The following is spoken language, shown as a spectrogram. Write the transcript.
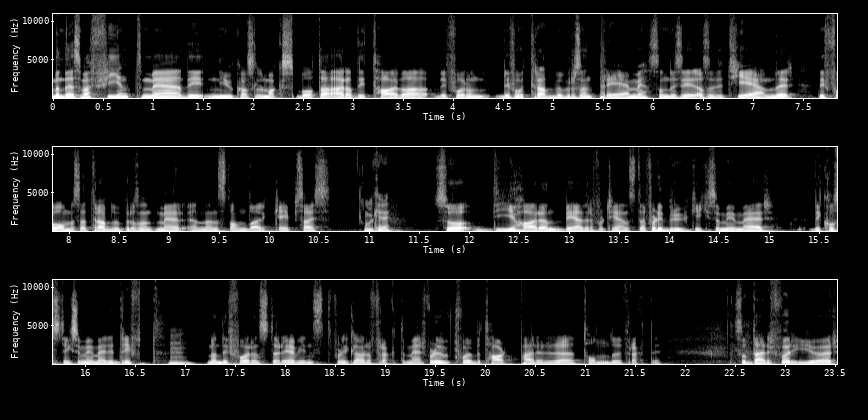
Men det som er fint med de Newcastle Max-båta, er at de, tar da, de, får en, de får 30 premie, som de sier. Altså de tjener De får med seg 30 mer enn en standard Cape Size. Okay. Så de har en bedre fortjeneste, for de bruker ikke så mye mer De koster ikke så mye mer i drift, Mm. men de får en større gevinst, for de klarer å frakte mer. For du får jo betalt per eh, tonn du frakter. Så derfor gjør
